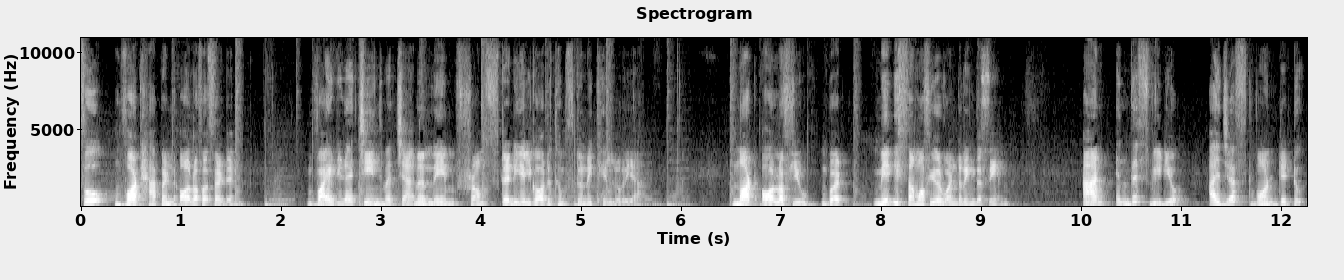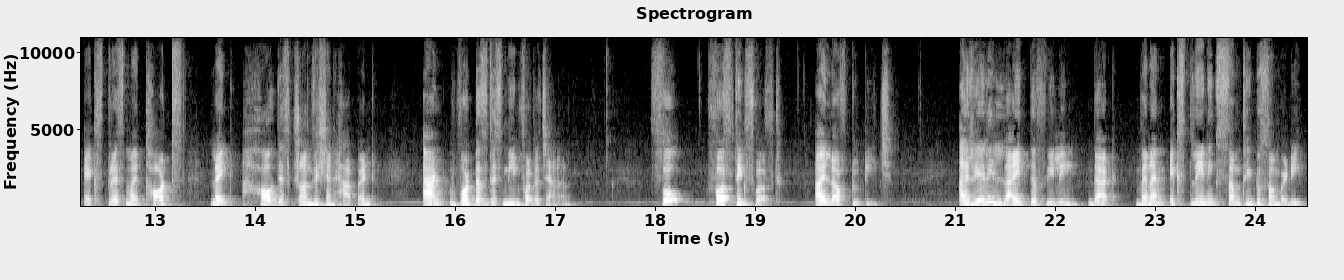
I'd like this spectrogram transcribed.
So what happened all of a sudden? Why did I change my channel name from Study Algorithms to Nikhil Lohia? Not all of you, but maybe some of you are wondering the same. And in this video, I just wanted to express my thoughts like how this transition happened and what does this mean for the channel. So first things first, I love to teach. I really like the feeling that when I'm explaining something to somebody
